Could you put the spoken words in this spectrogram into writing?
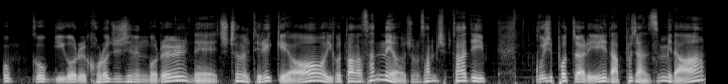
꼭꼭 이거를 걸어주시는 거를 네 추천을 드릴게요. 이것도 하나 샀네요. 좀 34딥 90%짜리 나쁘지 않습니다.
